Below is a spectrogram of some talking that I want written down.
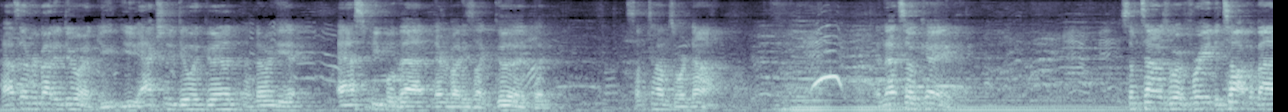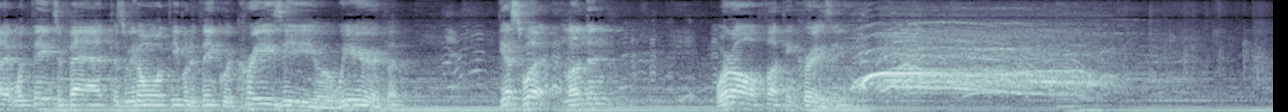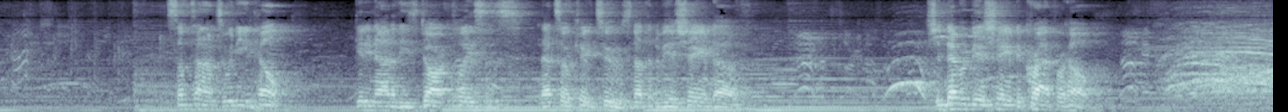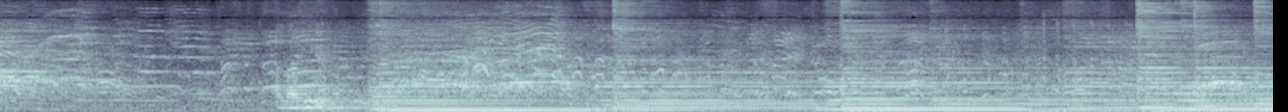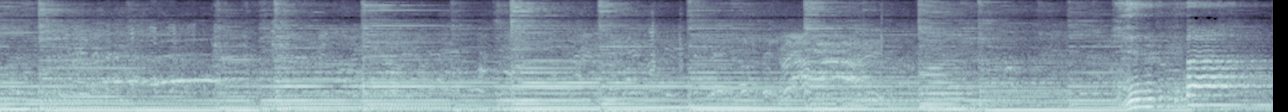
How's everybody doing? You, you actually doing good? I know you ask people that and everybody's like, good, but sometimes we're not. And that's okay. Sometimes we're afraid to talk about it when things are bad because we don't want people to think we're crazy or weird, but guess what, London? We're all fucking crazy. Sometimes we need help getting out of these dark places. And that's okay too. It's nothing to be ashamed of. Should never be ashamed to cry for help. I love you. Everybody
